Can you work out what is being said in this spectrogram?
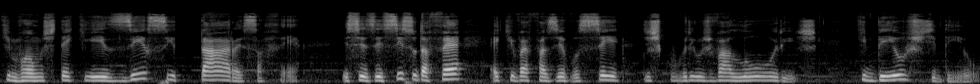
que vamos ter que exercitar essa fé. Esse exercício da fé é que vai fazer você descobrir os valores que Deus te deu.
